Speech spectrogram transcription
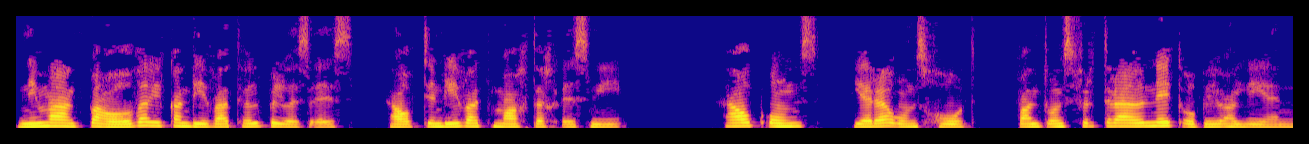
niemand behalwe u kan die wat hulpeloos is, help in die wat machtig is niet. Help ons, Heere ons God, want ons vertrouwen net op u alleen.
